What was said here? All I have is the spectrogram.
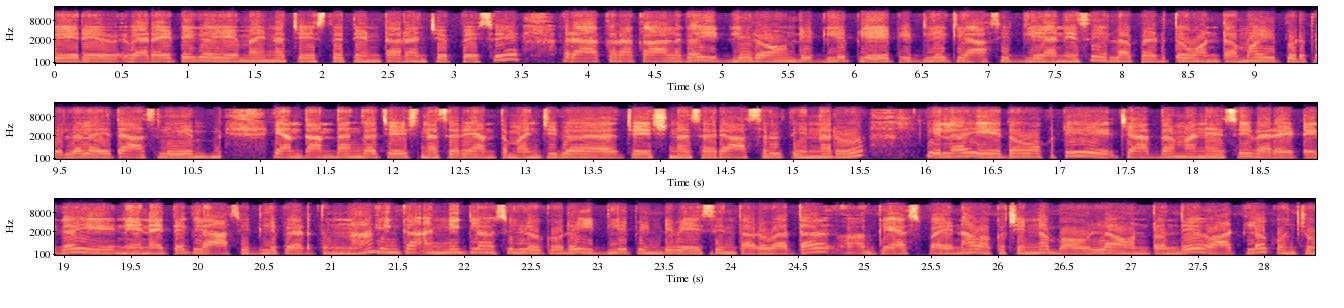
వేరే వెరైటీగా ఏమైనా చేస్తే తింటారని చెప్పేసి రకరకాలుగా idli round idli plate idli glass idli అనేసి ఇలా పెడుతూ ఉంటాము. ఇప్పుడు పిల్లలు అయితే అసలు ఏం ఎంత అందంగా చేసినా సరే ఎంత మంచిగా చేసినా సరే అసలు తినరు. ఇలా ఏదో ఒకటి చేద్దామనేసి వెరైటీగా నేనైతే గ్లాస్ ఇడ్లీ పెడుతున్నా. ఇంకా అన్ని గ్లాసుల్లో కూడా ఇడ్లీ పిండి వేసిన తర్వాత గ్యాస్ పైన ఒక చిన్న బౌల్లా ఉంటుంది. వాటిలో కొంచెం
